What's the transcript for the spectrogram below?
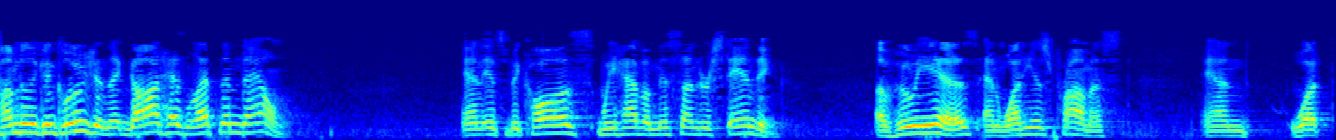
come to the conclusion that God has let them down. And it's because we have a misunderstanding of who He is and what He has promised and what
